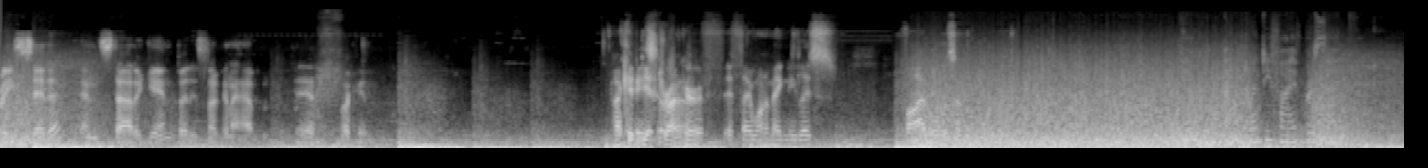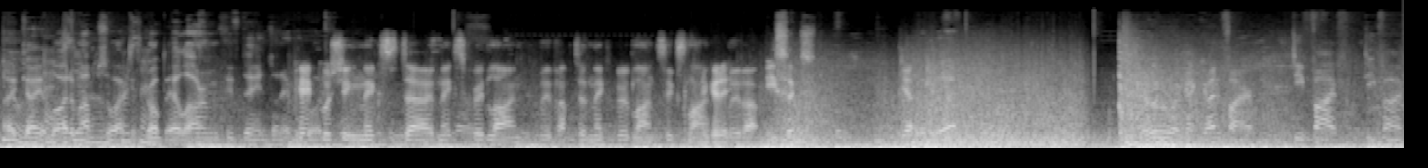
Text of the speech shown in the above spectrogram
reset it and start again, but it's not going to happen. Yeah, fuck it. I could Okay, get so, drunker uh, if, if they want to make me less viable or something. Twenty-five percent. Okay, light them up so I can drop LRM15s on everybody. Okay, pushing next uh, next grid line. Move up to the next grid line. Six line. Okay. Move up. E6? Yep. Look at that. Oh, I got gunfire. D5. D5.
